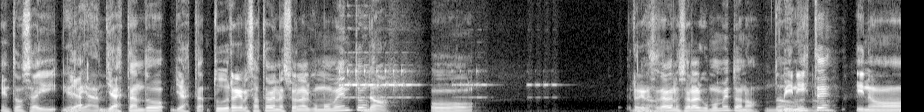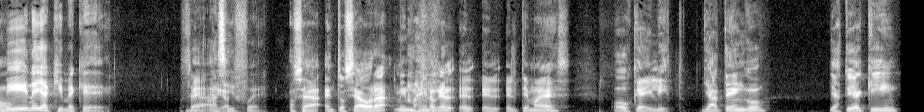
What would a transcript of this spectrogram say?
Entonces ahí, ya, estando, ya está, ¿tú regresaste a Venezuela en algún momento? No. ¿O regresaste a Venezuela en algún momento o no? no ¿Viniste y no...? Vine y aquí me quedé. O sea, así fue. O sea, entonces ahora me imagino que el, el tema es, ok, listo, ya tengo, ya estoy aquí,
